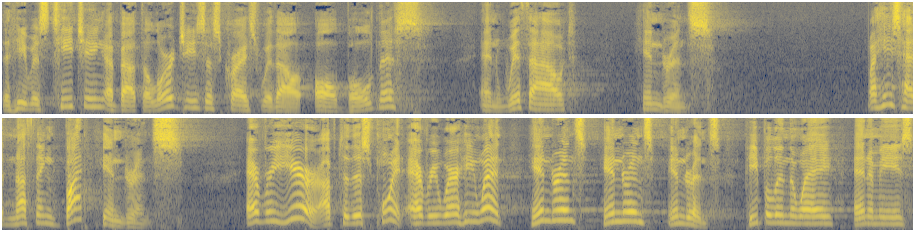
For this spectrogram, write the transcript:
That he was teaching about the Lord Jesus Christ without all boldness and without hindrance. But he's had nothing but hindrance. Every year up to this point, everywhere he went, hindrance, hindrance, hindrance. People in the way, enemies,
